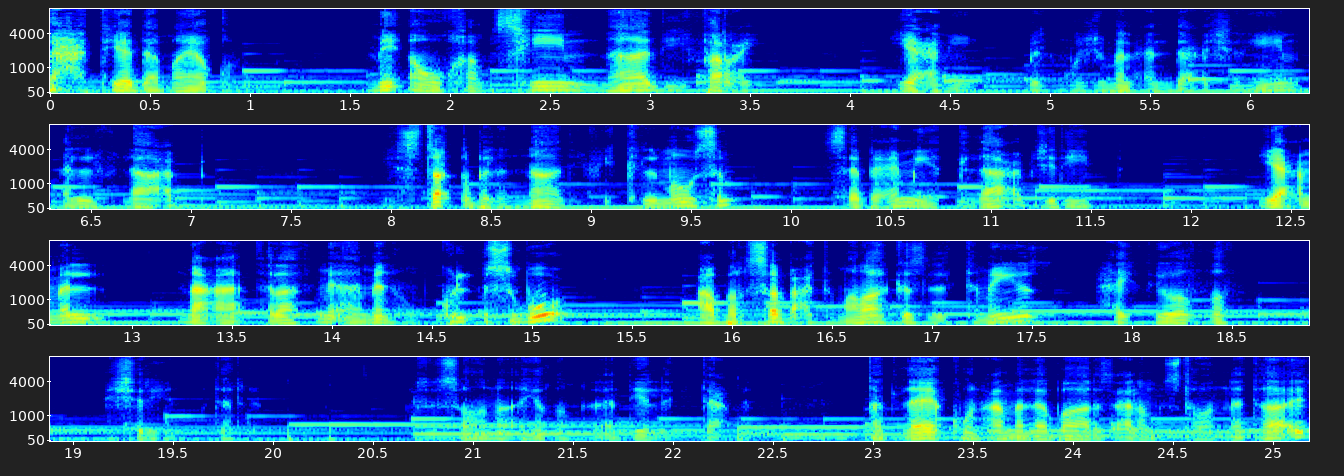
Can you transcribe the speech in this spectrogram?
تحت يده ما يقرب 150 نادي فرعي. يعني بالمجمل عنده 20 ألف لاعب. يستقبل النادي في كل موسم 700 لاعب جديد. يعمل مع 300 منهم كل أسبوع عبر سبعة مراكز للتميز حيث يوظف 20 مدرب. سوسونا أيضا من الأندية التي تعمل. قد لا يكون عمله بارز على مستوى النتائج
